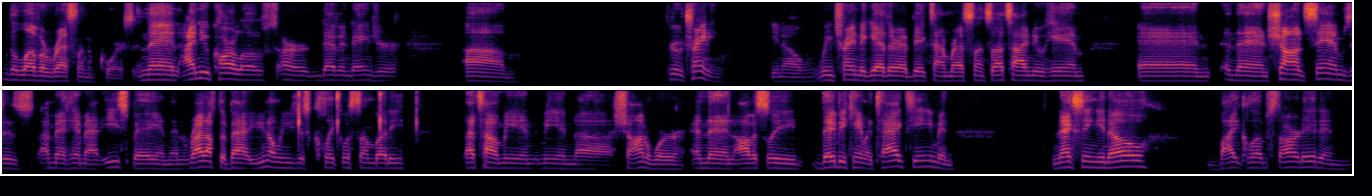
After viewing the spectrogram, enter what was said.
the love of wrestling, of course, and then I knew Carlos or Devin Danger, um, through training. You know, we trained together at Big Time Wrestling, so that's how I knew him and and then Sean Sims is I met him at East Bay, and then right off the bat, you know when you just click with somebody, that's how me and me and uh, Sean were, and then obviously they became a tag team, and next thing you know, Bike Club started, and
